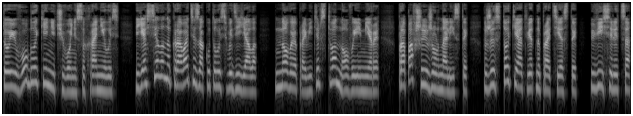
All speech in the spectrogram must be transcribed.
то и в облаке ничего не сохранилось. Я села на кровать и закуталась в одеяло. Новое правительство, новые меры. Пропавшие журналисты, жестокий ответ на протесты, виселица,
